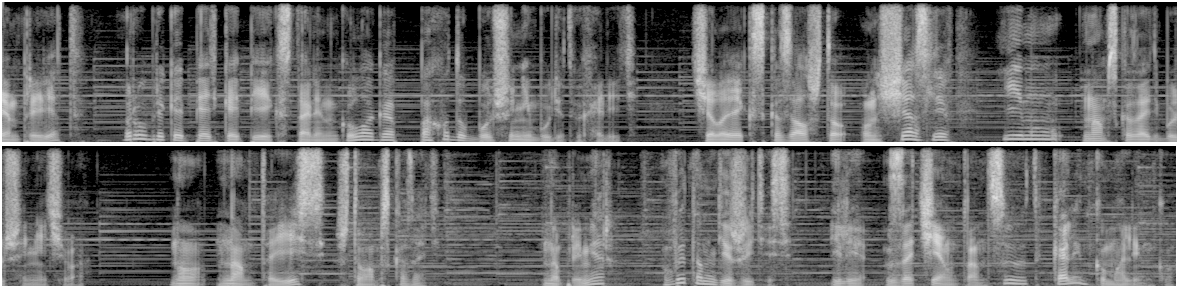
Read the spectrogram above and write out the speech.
Всем привет! Рубрика «5 копеек Сталин ГУЛАГа» походу больше не будет выходить. Человек сказал, что он счастлив, и ему нам сказать больше нечего. Но нам-то есть, что вам сказать. Например, «Вы там держитесь» или «Зачем танцуют калинку-малинку?»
